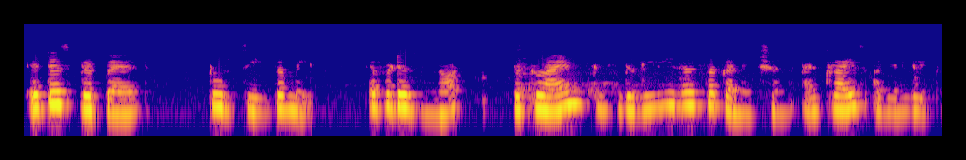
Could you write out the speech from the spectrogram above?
it is prepared to receive the mail. If it is not, the client releases the connection and tries again later.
